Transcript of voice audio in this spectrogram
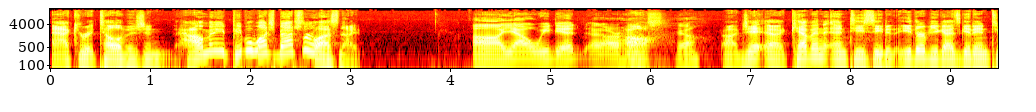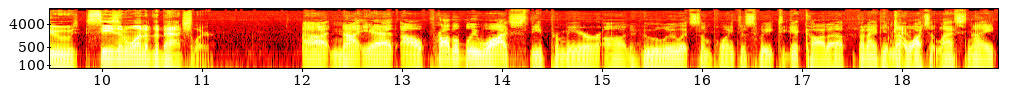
accurate television, how many people watched Bachelor last night? uh yeah, we did at our house. Yeah, Uh, J- uh, Kevin and TC, did either of you guys get into season one of The Bachelor? Uh, not yet. I'll probably watch the premiere on Hulu at some point this week to get caught up, but I did not watch it last night.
